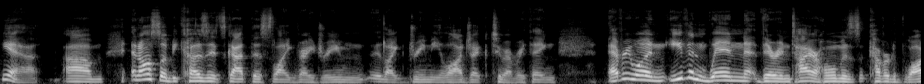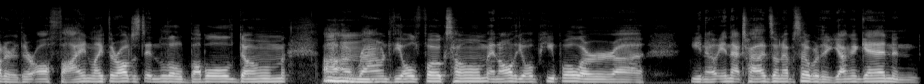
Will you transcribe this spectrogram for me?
Yeah. Um, and also because it's got this like very dream, like dreamy logic to everything. Everyone, even when their entire home is covered with water, they're all fine. Like they're all just in a little bubble dome uh, around the old folks' home, and all the old people are, uh, you know, in that Twilight Zone episode where they're young again and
